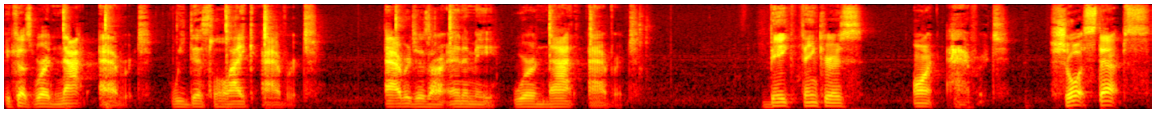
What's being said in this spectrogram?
because we're not average. We dislike average. Average is our enemy. We're not average. Big thinkers aren't average. Short steps,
